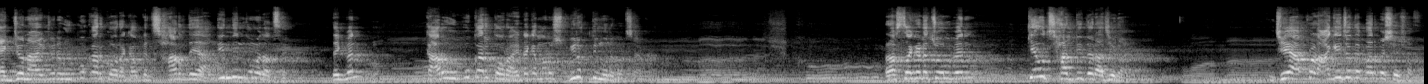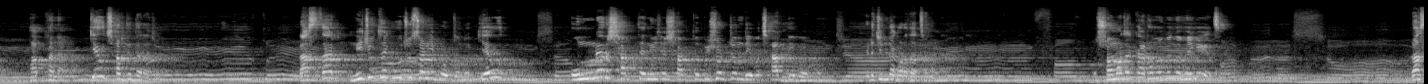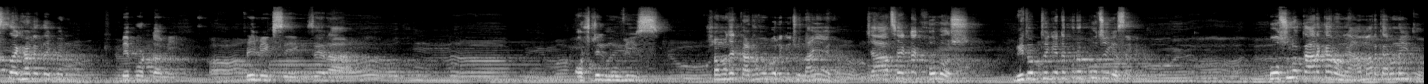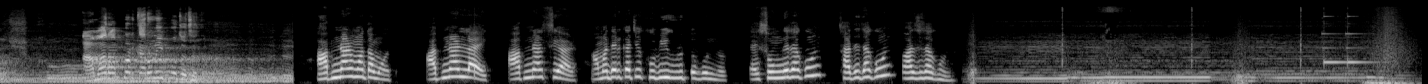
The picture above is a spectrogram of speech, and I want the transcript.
একজন আরেকজনের উপকার করা, কাউকে ছাড় দেয়া, দিন দিন কমে যাচ্ছে। দেখবেন, কারও উপকার করা, এটাকে মানুষ বিরক্তি মনে করছে রাস্তাঘাটে চলবেন, কেউ ছাড় দিতে রাজি নয়। যে আপনার আগে যেতে পারবে, সে সব ভাবখানা। কেউ ছাড় দিতে রাজি। রাস্তার নিচু থেকে উঁচু শ্রেণি পর্যন্ত কেউ অন্যের স্বার্থে নিজের স্বার্থ বিসর্জন দিব, ছাড় দিব। এটা চিন্তা করা যাচ্ছে না। সমাজের কাঠামো কিন্তু ভেঙে গেছে। রাস্তাঘাটে দেখবেন বেপরদামি প্রিমিক্সিং জেরা অশ্লীল মুভিজ সমাজের কাঠামো বলে কিছু নাই এখন। যা আছে একটা খোলস, ভিতর থেকে এটা পুরো পচে গেছে পচলো কার কারণে? আমার কারণেই তো। আমার আপনার কারণেই পচেছে তো। আপনার মতামত? আপনার লাইক আপনার শেয়ার আমাদের কাছে খুবই গুরুত্বপূর্ণ। তাই সঙ্গে থাকুন, সাথে থাকুন, পাশে থাকুন।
